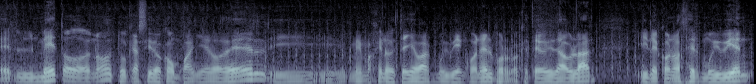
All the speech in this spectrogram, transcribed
el método, ¿no? Tú que has sido compañero de él y me imagino que te llevas muy bien con él por lo que te he oído hablar y le conoces muy bien,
